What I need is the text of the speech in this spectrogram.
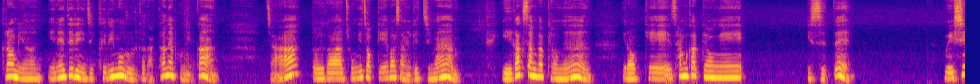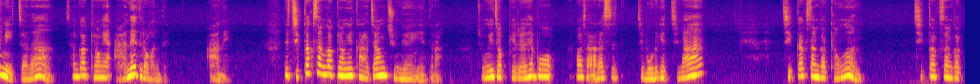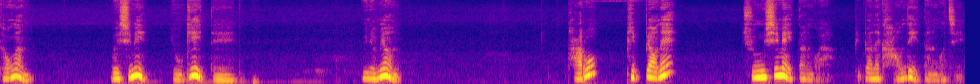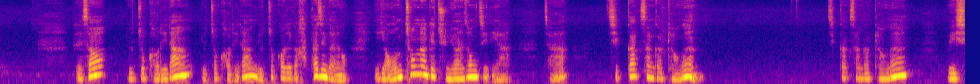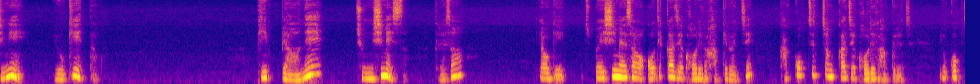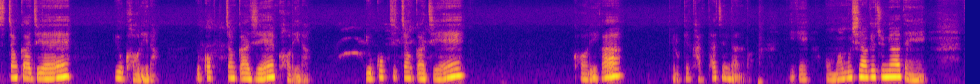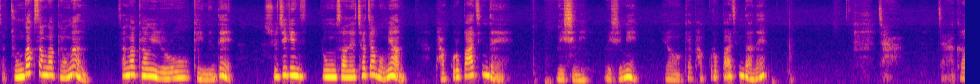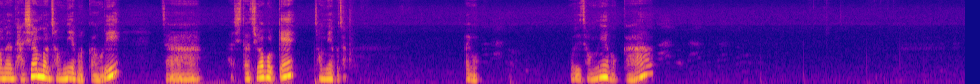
그러면 얘네들이 이제 그림으로 우리가 나타내 보니까 자, 너희가 종이 접기 해봐서 알겠지만 예각삼각형은 이렇게 삼각형에 있을 때 외심이 있잖아. 삼각형의 안에 들어간대. 안에. 근데 직각삼각형이 가장 중요해, 얘들아. 종이 접기를 해보, 해봐서 알았을 지 모르겠지만, 직각삼각형은, 직각삼각형은 외심이 여기에 있대. 왜냐면, 바로 빗변의 중심에 있다는 거야. 빗변의 가운데에 있다는 거지. 그래서 이쪽 거리랑 이쪽 거리랑 이쪽 거리가 같아진다는 거. 이게 엄청나게 중요한 성질이야. 자, 직각삼각형은 직각삼각형은 외심이 여기에 있다고. 빗변의 중심에 있어. 그래서 여기 외심에서 어디까지의 거리가 같기로 했지? 각 꼭지점까지의 거리가 같기로 했지. 이 꼭지점까지의 요 거리랑 요 꼭지점까지의 거리랑 요 꼭지점까지의 거리가 이렇게 같아진다는 거. 이게 어마무시하게 중요하대. 자, 둔각삼각형은 삼각형이 이렇게 있는데 수직인 동선을 찾아보면 밖으로 빠진대. 외심이. 외심이 이렇게 밖으로 빠진다네. 자, 자, 그러면 다시 한번 정리해 볼까, 우리? 자, 다시 다 지워볼게. 정리해 보자. 아이고. 우리 정리해 볼까?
